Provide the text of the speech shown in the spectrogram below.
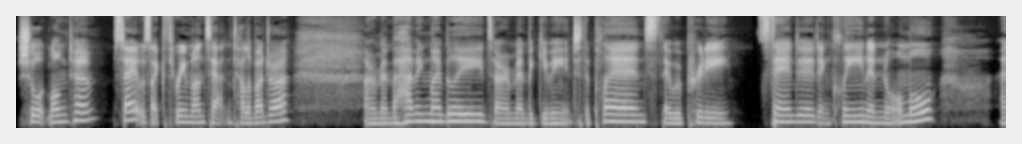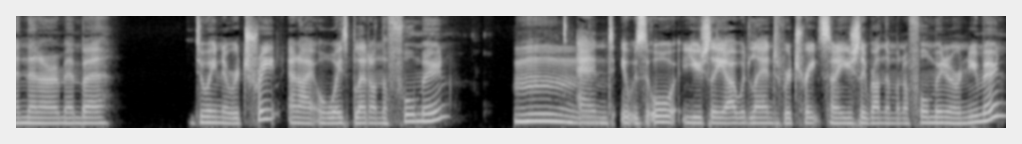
short, long term stay. It was like three months out in Tallebudgera. I remember having my bleeds. I remember giving it to the plants. They were pretty standard and clean and normal. And then I remember doing a retreat and I always bled on the full moon. Mm. And it was all usually I would land retreats and I usually run them on a full moon or a new moon.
